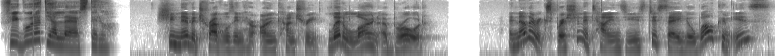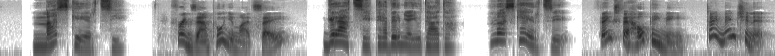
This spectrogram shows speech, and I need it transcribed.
Figurati all'estero. She never travels in her own country, let alone abroad. Another expression Italians use to say you're welcome is Ma scherzi. For example, you might say, Grazie per avermi aiutato. Ma scherzi. Thanks for helping me. Don't mention it,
